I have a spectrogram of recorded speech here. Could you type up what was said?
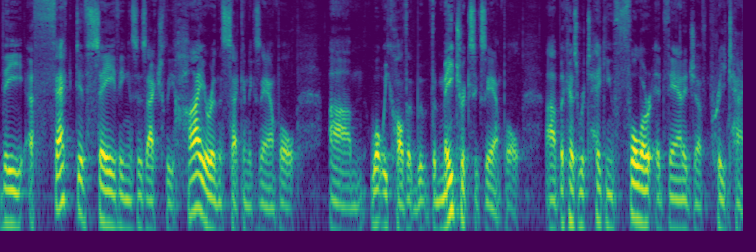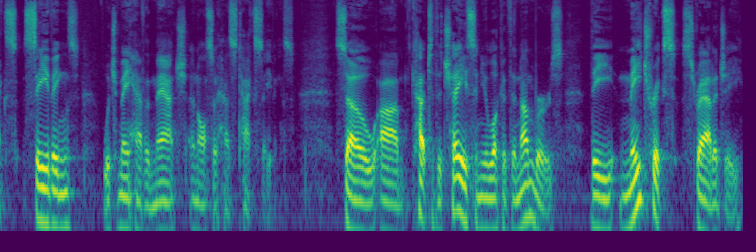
the effective savings is actually higher in the second example, um, what we call the, the matrix example, uh, because we're taking fuller advantage of pre tax savings, which may have a match and also has tax savings. So, um, cut to the chase, and you look at the numbers, the matrix strategy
